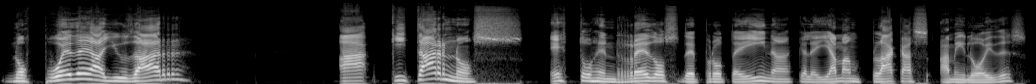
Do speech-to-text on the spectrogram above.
nos puede ayudar a quitarnos estos enredos de proteína que le llaman placas amiloides?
